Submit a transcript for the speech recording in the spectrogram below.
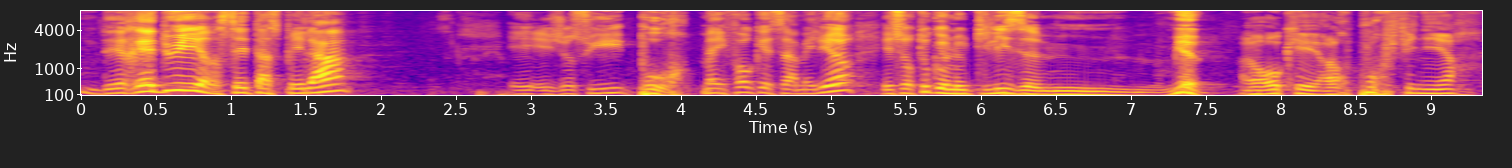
de réduire cet aspect-là, et je suis pour. Mais il faut que ça améliore, et surtout qu'on l'utilise mm, mieux. Alors ok, alors pour finir,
